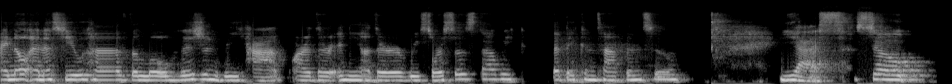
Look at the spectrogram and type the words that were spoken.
I know NSU has the low vision rehab. Are there any other resources that we that they can tap into? Yes. So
